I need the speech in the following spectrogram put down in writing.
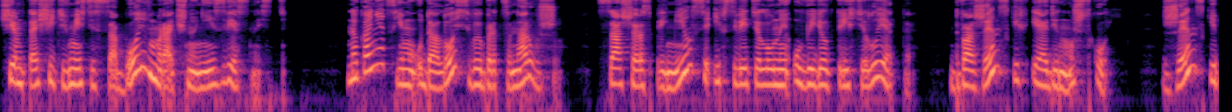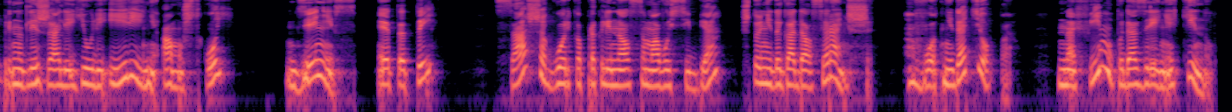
чем тащить вместе с собой в мрачную неизвестность. Наконец ему удалось выбраться наружу. Саша распрямился и в свете луны увидел три силуэта. Два женских и один мужской. Женские принадлежали Юле и Ирине, а мужской... «Денис, это ты?» Саша горько проклинал самого себя, что не догадался раньше. Вот недотепа. На Фиму подозрение кинул.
